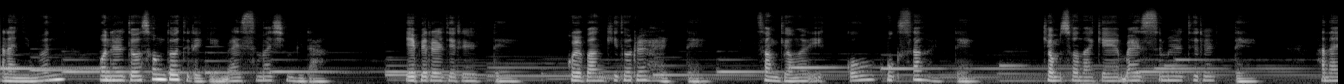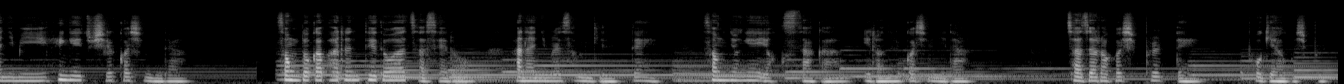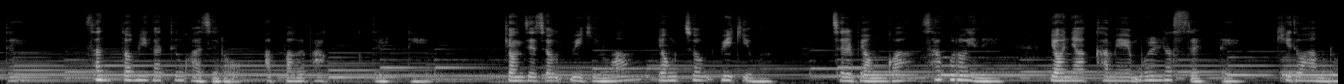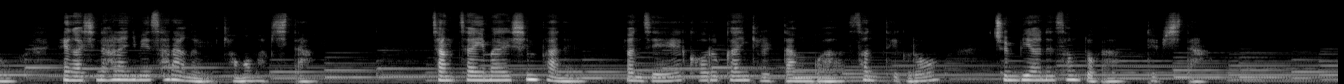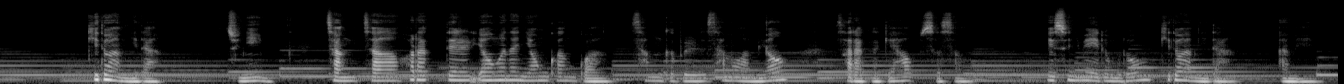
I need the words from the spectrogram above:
하나님은 오늘도 성도들에게 말씀하십니다. 예배를 드릴 때, 골방 기도를 할 때, 성경을 읽고 묵상할 때, 겸손하게 말씀을 들을 때 하나님이 행해 주실 것입니다. 성도가 바른 태도와 자세로 하나님을 섬길 때 성령의 역사가 일어날 것입니다. 좌절하고 싶을 때, 포기하고 싶을 때, 산더미 같은 과제로 압박을 받 을 때, 경제적 위기와 영적 위기와 질병과 사고로 인해 연약함에 몰렸을 때 기도함으로 행하시는 하나님의 사랑을 경험합시다. 장차 임할 심판을 현재의 거룩한 결단과 선택으로 준비하는 성도가 됩시다. 기도합니다. 주님, 장차 허락될 영원한 영광과 상급을 사모하며 살아가게 하옵소서. 예수님의 이름으로 기도합니다. 아멘.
